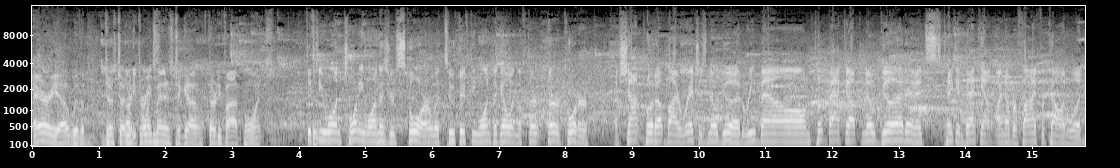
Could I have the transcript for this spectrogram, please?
area with just under three points. minutes to go, 35 points. 51-21 is your score with 2.51 to go in the thir- third quarter. A shot put up by Rich is no good. Rebound put back up, no good, and it's taken back out by number five for Collinwood.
